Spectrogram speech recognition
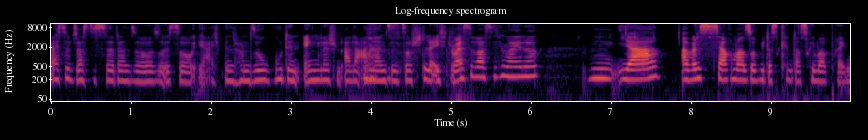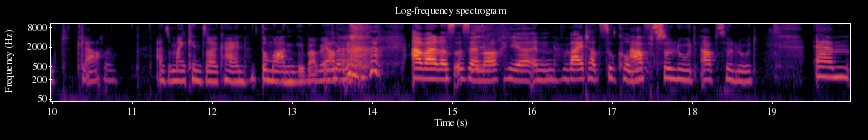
weißt du, dass das dann so, so ist, so, ja, ich bin schon so gut in Englisch und alle anderen sind so schlecht. Weißt du, was ich meine? Hm, ja, aber das ist ja auch immer so, wie das Kind das rüberbringt. Klar. Also mein Kind soll kein dummer Angeber werden. Aber das ist ja noch hier in weiter Zukunft. Absolut, absolut. Ähm,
